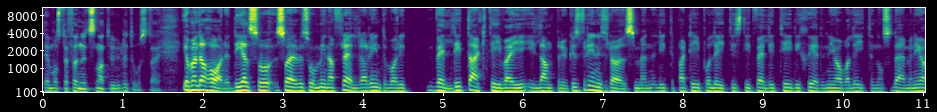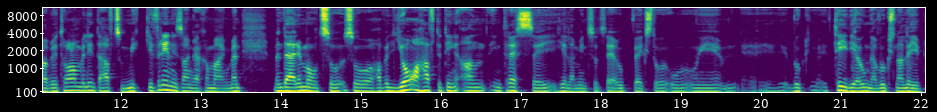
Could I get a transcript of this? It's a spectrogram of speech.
det måste ha funnits naturligt hos dig. Ja, men det har det. Dels så, så är det väl så, mina föräldrar har inte varit väldigt aktiva i, i lantbrukets föreningsrörelse, men lite partipolitiskt i ett väldigt tidigt skede när jag var liten och sådär. Men i övrigt har de väl inte haft så mycket föreningsengagemang. Men, men däremot så, så har väl jag haft ett in, intresse i hela min så att säga, uppväxt och, och, och i eh, vux, tidiga unga vuxna liv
